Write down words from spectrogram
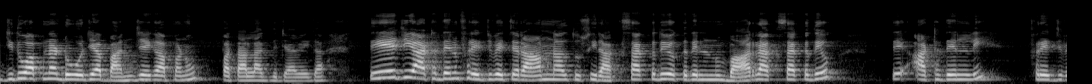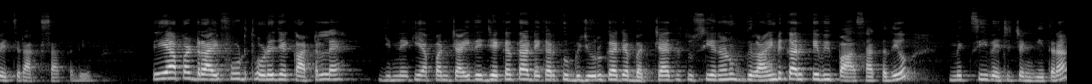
ਜਦੋਂ ਆਪਣਾ ਡੋ ਜਿਹਾ ਬਣ ਜਾਏਗਾ, ਆਪਾਂ ਨੂੰ ਪਤਾ ਲੱਗ ਜਾਵੇਗਾ। ਤੇ ਜੀ 8 ਦਿਨ ਫ੍ਰਿਜ ਵਿੱਚ ਆਰਾਮ ਨਾਲ ਤੁਸੀਂ ਰੱਖ ਸਕਦੇ ਹੋ, ਇੱਕ ਦਿਨ ਇਹਨੂੰ ਬਾਹਰ ਰੱਖ ਸਕਦੇ ਹੋ ਤੇ 8 ਦਿਨ ਲਈ ਫ੍ਰਿਜ ਵਿੱਚ ਰੱਖ ਸਕਦੇ ਹੋ। ਤੇ ਆਪਾਂ ਡਰਾਈ ਫਰੂਟ ਥੋੜੇ ਜਿਹੇ ਕੱਟ ਲੈ ਜਿੰਨੇ ਕਿ ਆਪਾਂ ਨੂੰ ਚਾਹੀਦੇ, ਜੇਕਰ ਤੁਹਾਡੇ ਘਰ ਕੋਈ ਬਜ਼ੁਰਗ ਹੈ ਜਾਂ ਬੱਚਾ ਹੈ ਤੇ ਤੁਸੀਂ ਇਹਨਾਂ ਨੂੰ ਗ੍ਰਾਈਂਡ ਕਰਕੇ ਵੀ ਪਾ ਸਕਦੇ ਹੋ, ਮਿਕਸੀ ਵਿੱਚ ਚੰਗੀ ਤਰ੍ਹਾਂ।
